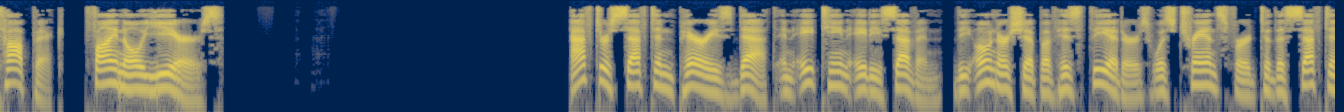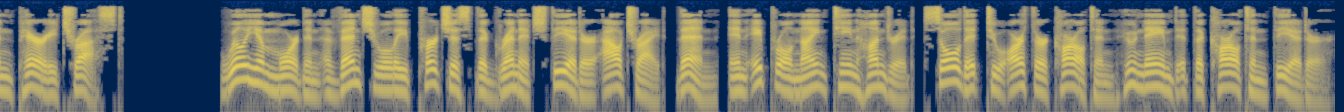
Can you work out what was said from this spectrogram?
Topic: Final years. After Sefton Parry's death in 1887, the ownership of his theatres was transferred to the Sefton Parry Trust. William Morton eventually purchased the Greenwich Theatre outright, then, in April 1900, sold it to Arthur Carlton who named it the Carlton Theatre.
